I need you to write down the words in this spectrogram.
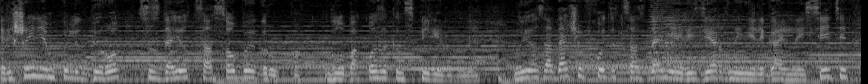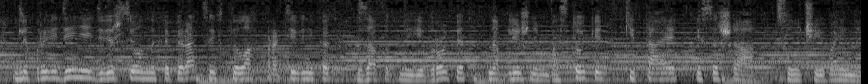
решением Политбюро создается особая группа, глубоко законспирированная. В ее задачу входит создание резервной нелегальной сети для проведения диверсионных операций в тылах противника в Западной Европе, на Ближнем Востоке, Китае и США в случае войны.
